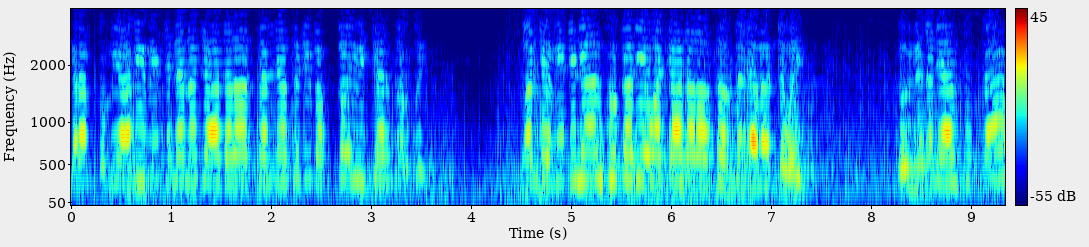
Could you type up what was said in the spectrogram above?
कारण तुम्ही आम्ही विज्ञानाच्या आधारावर चालण्यासाठी बक्कळ विचार करतोय. पण ते विज्ञान सुद्धा देवाच्या आधारावर चालतं ध्यानात ठेवायचं तो विज्ञान सुद्धा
